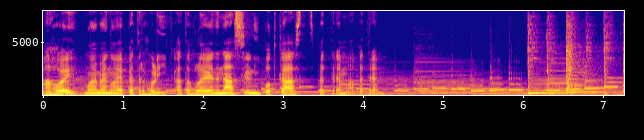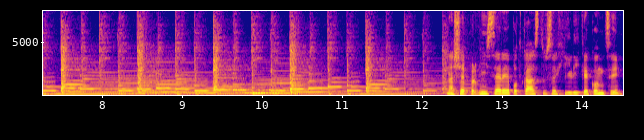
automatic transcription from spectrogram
Ahoj, moje jméno je Petr Holík a tohle je nenásilný podcast s Petrem a Petrem. Naše první série podcastu se chýlí ke konci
